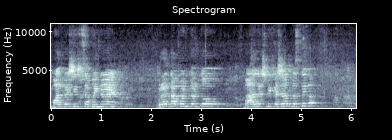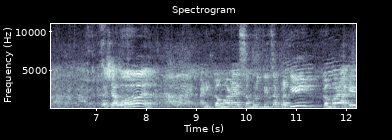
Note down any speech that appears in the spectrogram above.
मार्गशीर्षचा महिना आहे. व्रत आपण करतो. महालक्ष्मी कशावर बसते का? कशावर? आणि कमळ आहे समृद्धीचं प्रतीक. कमळ आहे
